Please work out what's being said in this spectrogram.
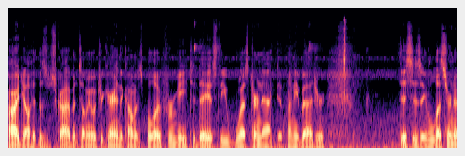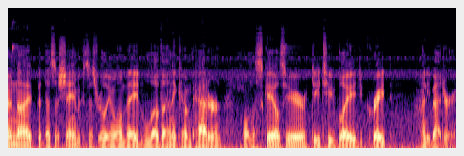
All right, y'all hit the subscribe and tell me what you're carrying in the comments below. For me today, it's the Western Active Honey Badger. This is a lesser known knife, but that's a shame because it's really well made. Love the honeycomb pattern on the scales here. D2 blade, great honey badger.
